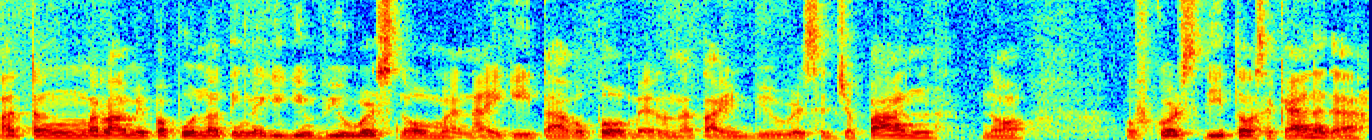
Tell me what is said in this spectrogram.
At ang marami pa po nating nagiging viewers no, Ma- nakikita ko po, meron na tayong viewers sa Japan, no? Of course, dito sa Canada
